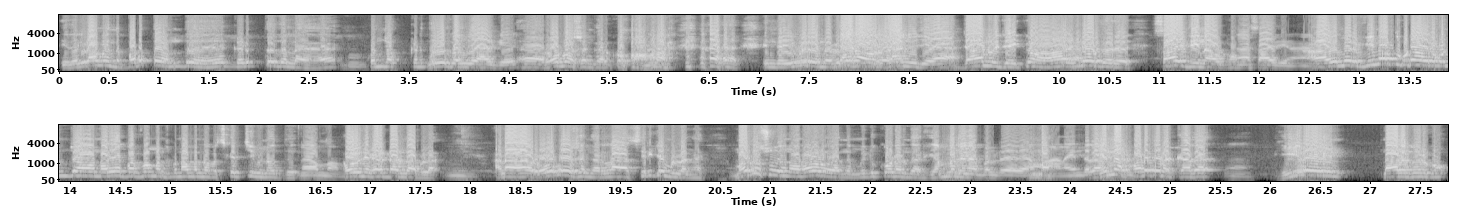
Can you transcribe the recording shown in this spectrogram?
இது இல்லாம இந்த படத்தை வந்து கெடுத்ததுல கொஞ்சம் கெடுத்தது பங்கு யாருக்கு? ரோபோ சங்கருக்கும். இந்த இவரு ஜான் விஜயா? ஜான் விஜய்க்கும் இன்னொருத்தர் சாய் தீனாவுக்கும். ஆ, சாரதினா அதே மாதிரி வினோத் கூட அதுல கொஞ்சம் நிறைய பெர்ஃபார்மன்ஸ் பண்ணாம நம்ம ஸ்கெட்ச் வினோத். அவர் கொஞ்சம் கரெக்டா இருந்தாப்ல ஆனா ரோபோ சங்கர்லாம் சிரிக்க முடியலங்க. மதுசூதனாராவ் அந்த மிடுக்கோட இருந்தாரு எம்எல்ஏ என்ன அளவு- என்ன படத்தோட கதை. ஹீரோயின் நாலு பேருக்கும்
